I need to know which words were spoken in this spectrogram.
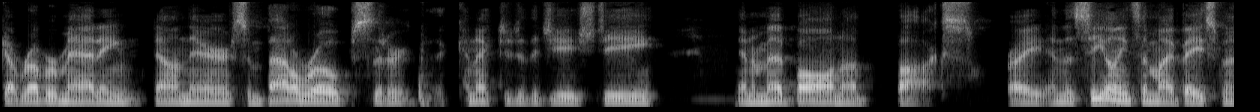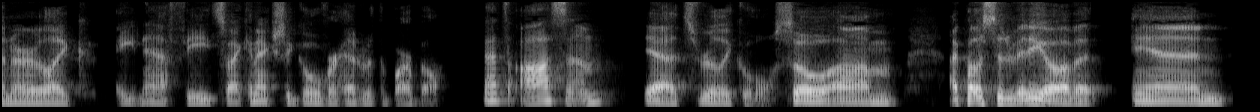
got rubber matting down there, some battle ropes that are connected to the GHD, and a med ball and a box. Right, and the ceilings in my basement are like eight and a half feet, so I can actually go overhead with the barbell. That's awesome. Yeah, it's really cool. So um, I posted a video of it, and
